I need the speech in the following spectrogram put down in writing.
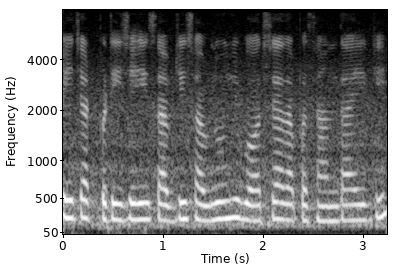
ਇਹ ਚਟਪਟੀ ਜਿਹੀ ਸਬਜ਼ੀ ਸਭ ਨੂੰ ਹੀ ਬਹੁਤ ਜ਼ਿਆਦਾ ਪਸੰਦ ਆਏਗੀ।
